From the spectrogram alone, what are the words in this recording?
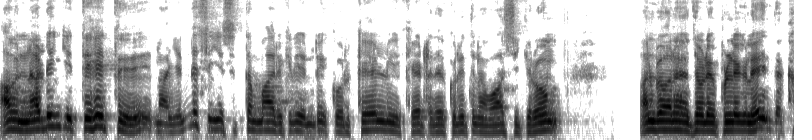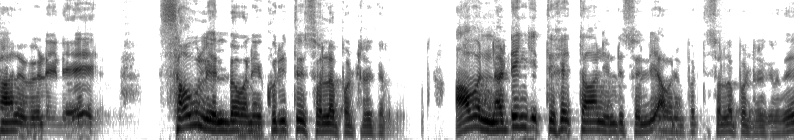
அவன் நடுங்கி திகைத்து நான் என்ன செய்ய சித்தமா இருக்கிறேன்? என்று ஒரு கேள்வி கேட்டதை குறித்து நான் வாசிக்கிறோம். அன்பான தன்னுடைய பிள்ளைகளே இந்த கால வேளையிலே சவுல் என்பவனை குறித்து சொல்லப்பட்டிருக்கிறது. அவன் நடுங்கி திகைத்தான் என்று சொல்லி அவனை பற்றி சொல்லப்பட்டிருக்கிறது.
